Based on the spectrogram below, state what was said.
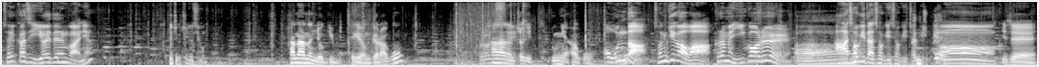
저기까지 이어야 되는 거 아니야? 지금? 하나는 여기 밑에 연결하고 그렇지 하나는 저기 지붕에 하고. 어 온다 전기가 와 그러면 이거를 아. 아 저기다 저기 저기 저기 안쪽에? 어 이제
